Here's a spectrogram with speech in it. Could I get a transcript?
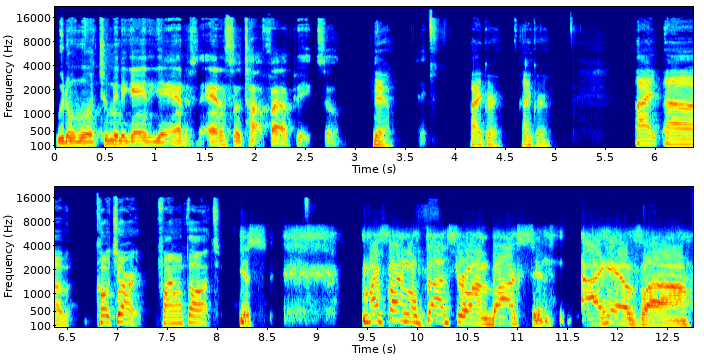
we don't want too many games to get Anderson. Anderson top five pick. So yeah, I agree. I agree. All right, uh, Coach Art, final thoughts. Yes, my final thoughts are on boxing. I have uh,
